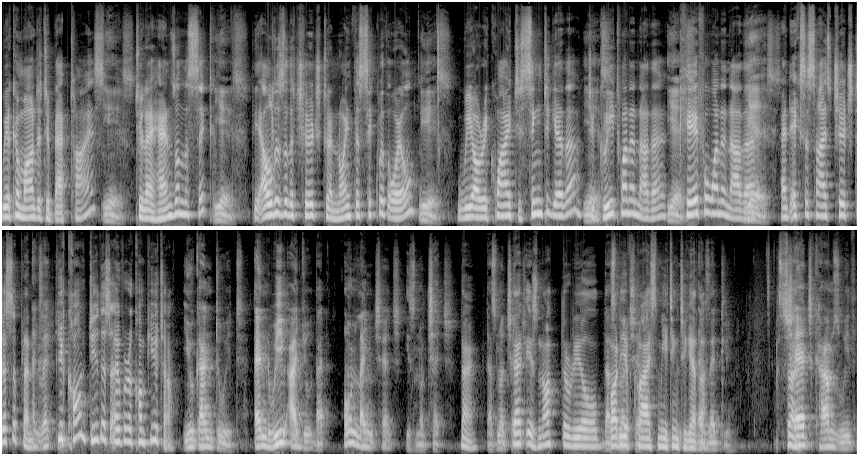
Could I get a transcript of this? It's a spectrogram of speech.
We are commanded to baptize, Yes. to lay hands on the sick, Yes. the elders of the church to anoint the sick with oil. Yes. We are required to sing together, to greet one another, Yes. care for one another, Yes. and exercise church discipline. Exactly. You can't do this over a computer. You can't do it. And we argue that online church is not church. No. That's not church. That is not the real That's body of church. Christ meeting together. Exactly. So- church comes with,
